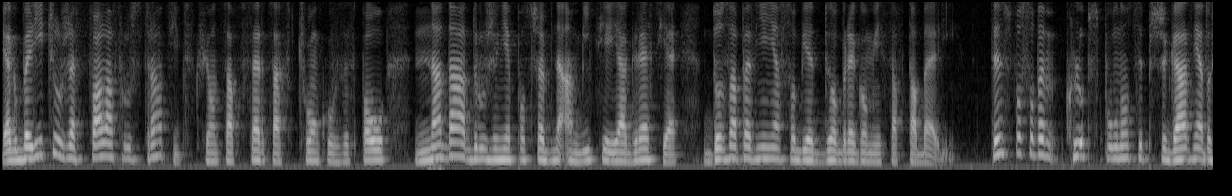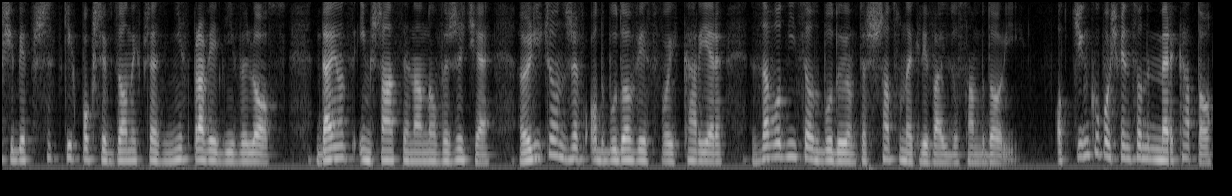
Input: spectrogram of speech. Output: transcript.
Jakby liczył, że fala frustracji tkwiąca w sercach członków zespołu nada drużynie potrzebne ambicje i agresję do zapewnienia sobie dobrego miejsca w tabeli. Tym sposobem klub z północy przygarnia do siebie wszystkich pokrzywdzonych przez niesprawiedliwy los, dając im szansę na nowe życie, licząc, że w odbudowie swoich karier zawodnicy odbudują też szacunek rywali do Sampdorii. W odcinku poświęconym Mercato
